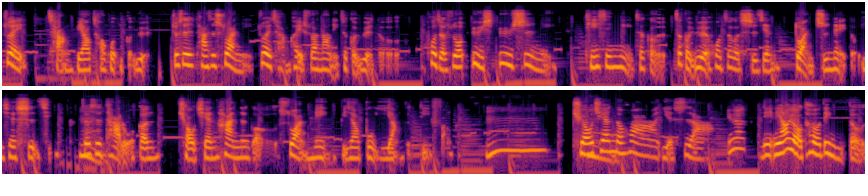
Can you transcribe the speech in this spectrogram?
最长不要超过一个月。就是它是算你最长可以算到你这个月的，或者说预预示你、提醒你这个这个月或这个时间段之内的一些事情。这、是塔罗跟求签和那个算命比较不一样的地方。嗯，求签的话也是啊，因为你你要有特定的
